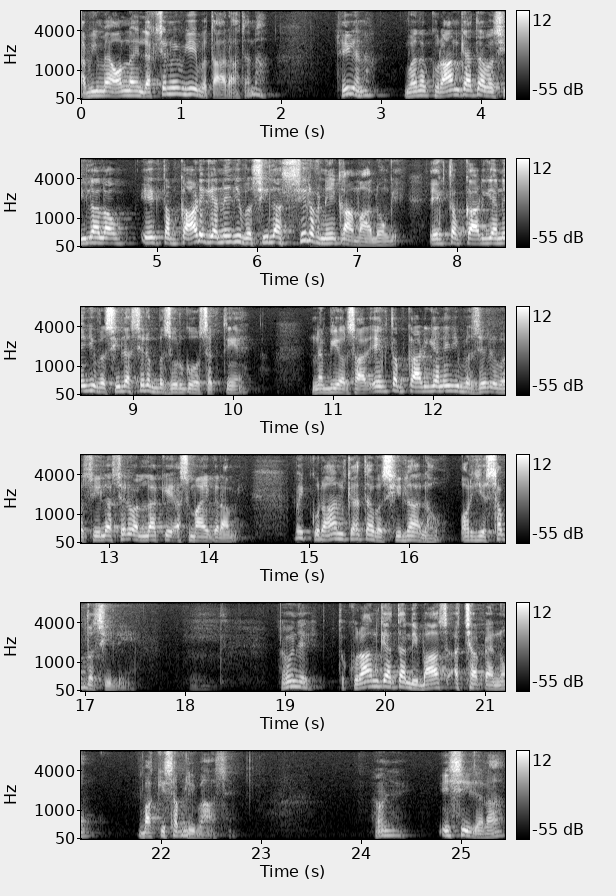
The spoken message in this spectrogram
अभी मैं ऑनलाइन लेक्चर में भी यही बता रहा था ना। ठीक है ना? मतलब कुरान कहता है, वसीला लाओ। एक तबका अड़ गया, नहीं जी, वसीला सिर्फ़ नेक माल होंगे। एक तबका अड़ गया, नहीं जी, वसीला सिर्फ़ बुज़ुर्ग हो सकती हैं। नबी और साल एक तबका अड़ गया, नहीं जी वसीला सिर्फ़ अल्लाह के असमाय करामी। भाई कुरान कहता है, वसीला लाओ। और ये सब वसीले हैं। समझ? तो कुरान कहता है, लिबास अच्छा पहनो। बाकी सब लिबास हैं। समझ? इसी तरह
